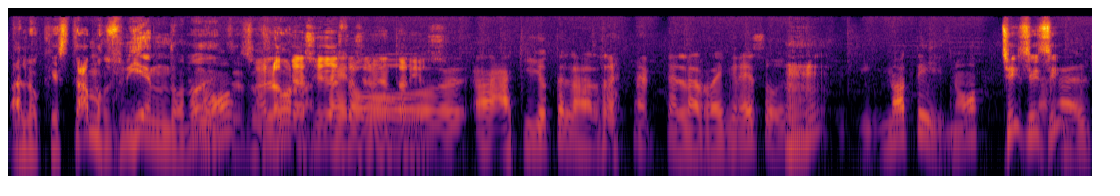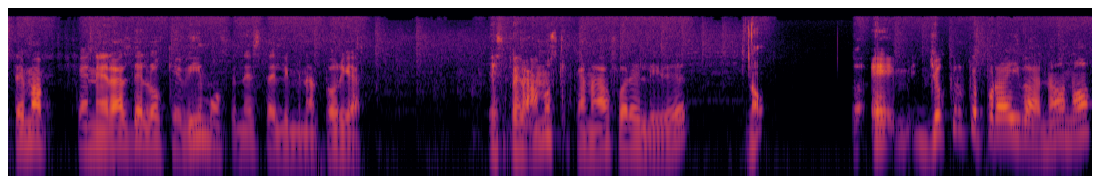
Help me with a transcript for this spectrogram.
A lo que estamos viendo, ¿no? ¿no? Desde sus formas. Pero a- aquí yo te la, te la regreso. Y- y no a ti, ¿no? Sí, sí, sí. Al tema general de lo que vimos en esta eliminatoria. ¿Esperábamos que Canadá fuera el líder? No. Eh, yo creo que por ahí va, ¿no? ¿no?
